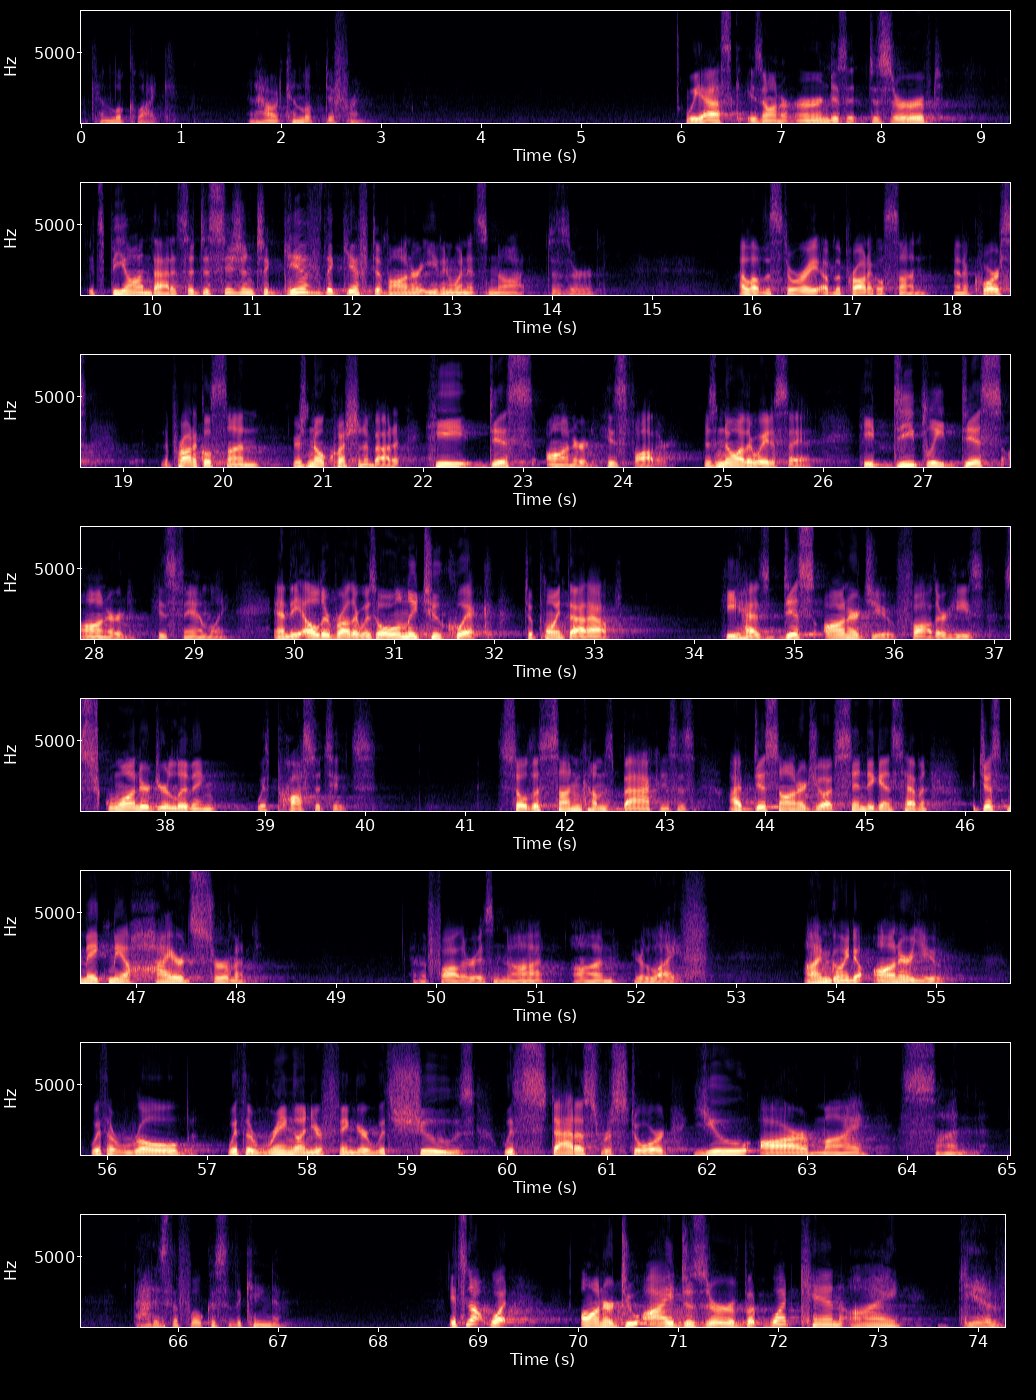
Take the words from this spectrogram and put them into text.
can look like and how it can look different. We ask is honor earned? Is it deserved? It's beyond that. It's a decision to give the gift of honor even when it's not deserved. I love the story of the prodigal son. And of course, the prodigal son, there's no question about it, he dishonored his father. There's no other way to say it. He deeply dishonored his family. And the elder brother was only too quick to point that out. He has dishonored you, Father. He's squandered your living with prostitutes. So the son comes back and he says, I've dishonored you. I've sinned against heaven. Just make me a hired servant. And the father is not on your life. I'm going to honor you with a robe, with a ring on your finger, with shoes, with status restored. You are my son. That is the focus of the kingdom. It's not what honor do I deserve, but what can I give?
